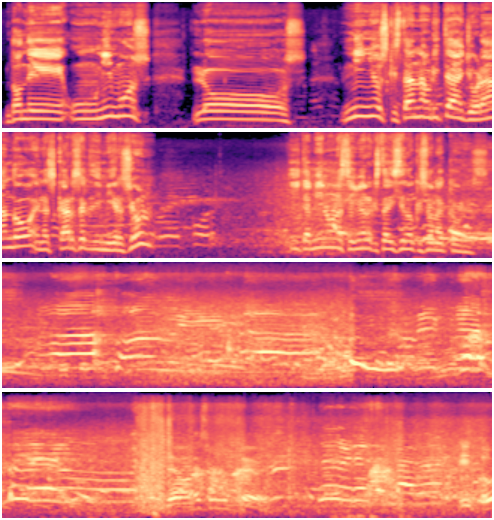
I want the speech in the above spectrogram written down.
donde unimos los niños que están ahorita llorando en las cárceles de inmigración y también una señora que está diciendo que son actores. ¿De dónde son ustedes? ¿Y tú?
